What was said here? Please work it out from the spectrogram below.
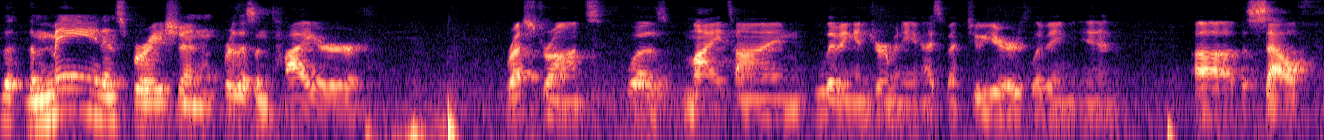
The, the main inspiration for this entire restaurant was my time living in Germany. I spent two years living in uh, the south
